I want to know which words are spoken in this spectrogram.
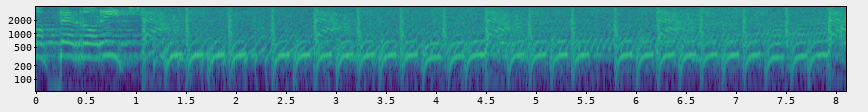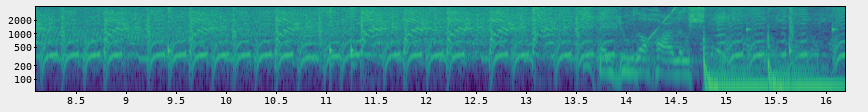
los terroristas. Harlem Shake.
